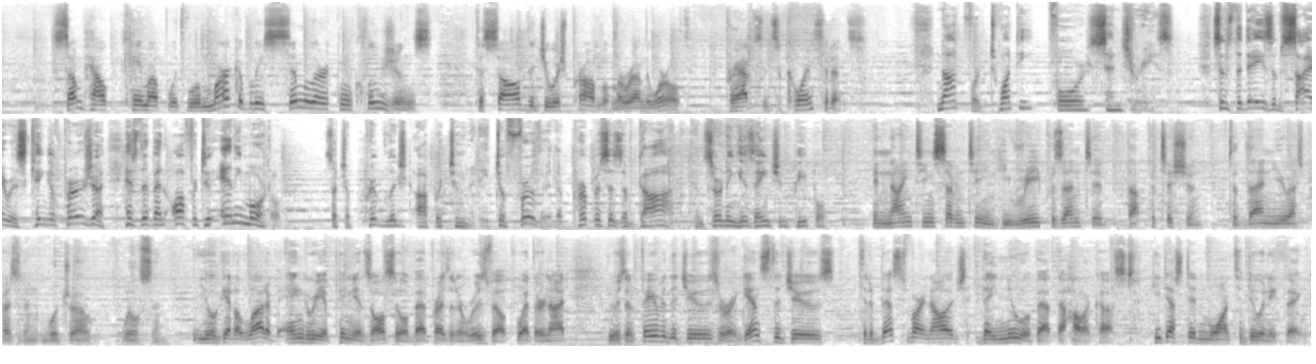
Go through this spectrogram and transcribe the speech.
somehow came up with remarkably similar conclusions to solve the Jewish problem around the world. Perhaps it's a coincidence. Not for 24 centuries. Since the days of Cyrus, king of Persia, has there been offered to any mortal such a privileged opportunity to further the purposes of God concerning his ancient people. In 1917, he represented that petition to then US President Woodrow Wilson. You'll get a lot of angry opinions also about President Roosevelt, whether or not he was in favor of the Jews or against the Jews. To the best of our knowledge, they knew about the Holocaust. He just didn't want to do anything.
